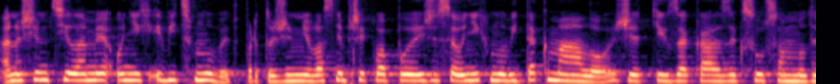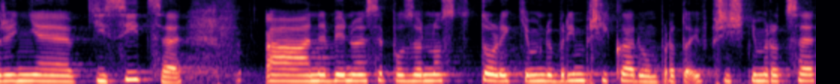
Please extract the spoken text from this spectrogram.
a naším cílem je o nich i víc mluvit, protože mě vlastně překvapuje, že se o nich mluví tak málo, že těch zakázek jsou samozřejmě tisíce a nevěnuje se pozornost tolik těm dobrým příkladům. Proto i v příštím roce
